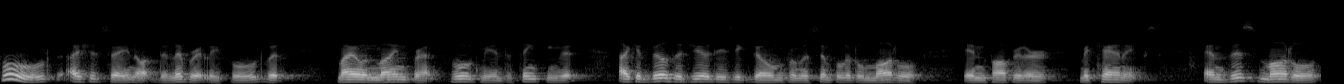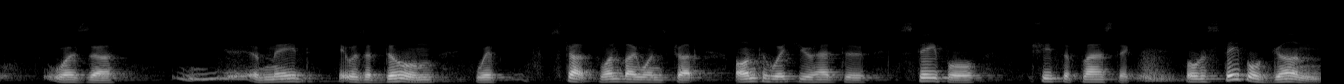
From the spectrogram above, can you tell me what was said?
fooled, I should say, not deliberately fooled, but my own mind perhaps fooled me into thinking that I could build a geodesic dome from a simple little model in popular mechanics. And this model was uh, made, it was a dome with struts, one by one strut, onto which you had to staple sheets of plastic. Well, the staple gun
